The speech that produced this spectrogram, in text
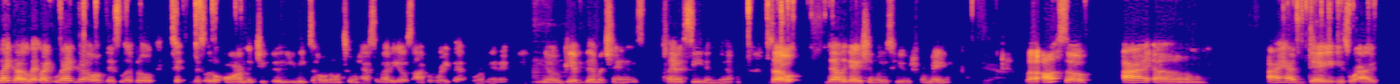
let go, let like let go of this little t- this little arm that you feel you need to hold on to, and have somebody else operate that for a minute. You know, give Mhm. them a chance, plant a seed in them. So delegation was huge for me Yeah. but also i um i have days where i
